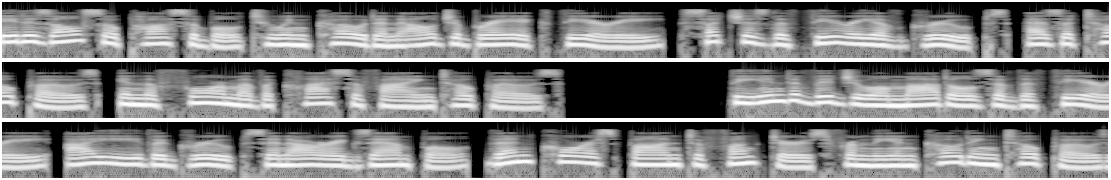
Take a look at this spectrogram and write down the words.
It is also possible to encode an algebraic theory, such as the theory of groups, as a topos, in the form of a classifying topos. The individual models of the theory, i.e. the groups in our example, then correspond to functors from the encoding topos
